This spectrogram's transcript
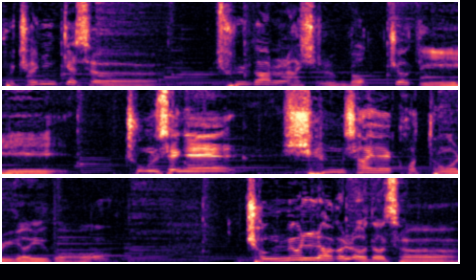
부처님께서 출가를 하시는 목적이 중생의 생사의 고통을 여의고 정멸락을 얻어서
